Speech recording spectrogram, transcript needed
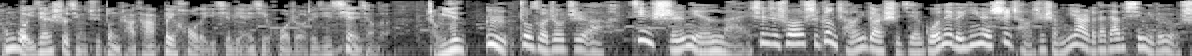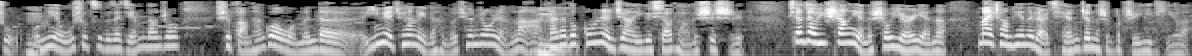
通过一件事情去洞察它背后的一些联系或者这些现象的成因。嗯，众所周知啊，近十年来，甚至说是更长一段时间，国内的音乐市场是什么样的，大家的心里都有数。嗯我们也无数次的在节目当中是访谈过我们的音乐圈里的很多圈中人了啊，嗯大家都公认这样一个萧条的事实。相较于商演的收益而言呢，卖唱片那点钱真的是不值一提了，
